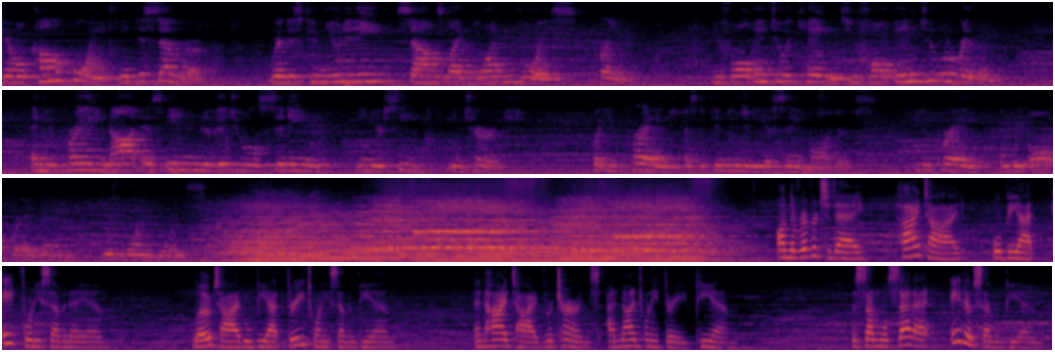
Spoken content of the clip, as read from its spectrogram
there will come a point in December where this community sounds like one voice praying. You fall into a cadence, you fall into a rhythm and you pray not as individuals sitting in your seat in church, but you pray as the community of St. Margaret's. You pray, and we all pray then with one voice. On the river today, high tide will be at 8:47 a.m. Low tide will be at 3:27 p.m. and high tide returns at 9:23 p.m. The sun will set at 8:07 p.m.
